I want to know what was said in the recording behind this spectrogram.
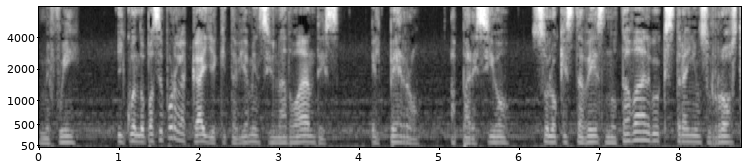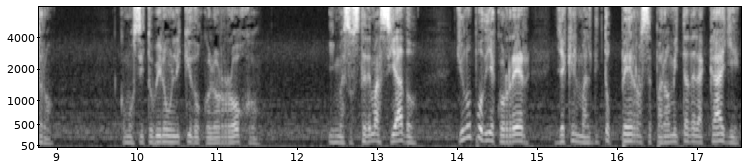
Me fui. Y cuando pasé por la calle que te había mencionado antes, el perro apareció, solo que esta vez notaba algo extraño en su rostro, como si tuviera un líquido color rojo. Y me asusté demasiado. Yo no podía correr, ya que el maldito perro se paró a mitad de la calle,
